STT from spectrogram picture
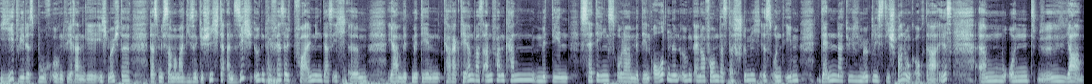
jedwedes Buch irgendwie rangehe. Ich möchte, dass mich, sagen wir mal, diese Geschichte an sich irgendwie fesselt. Vor allen Dingen, dass ich ähm, ja mit, mit den Charakteren was anfangen kann, mit den Settings oder mit den Orten in irgendeiner Form, dass das stimmig ist und eben denn natürlich möglichst die Spannung auch da ist. Ähm, und äh, ja,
